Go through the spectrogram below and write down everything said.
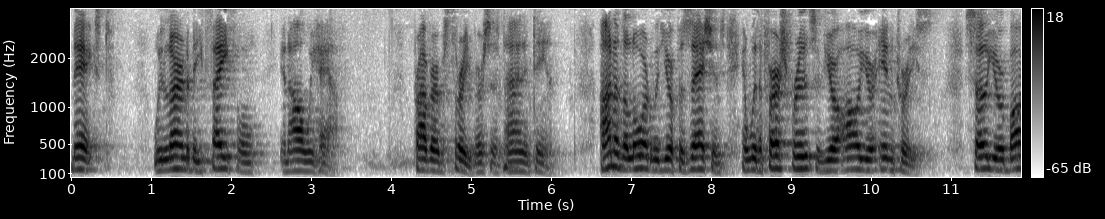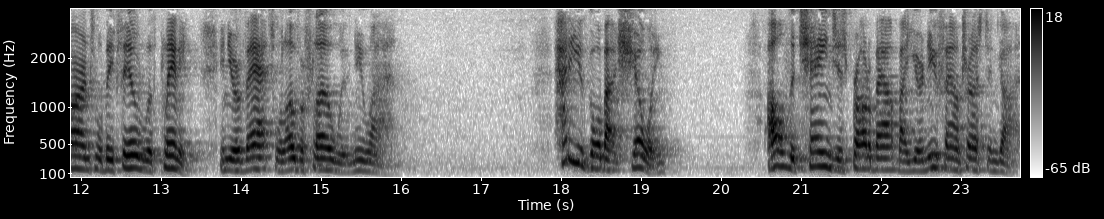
Next, we learn to be faithful in all we have. Proverbs 3, verses 9 and 10. Honor the Lord with your possessions and with the first fruits of your, all your increase. So your barns will be filled with plenty, and your vats will overflow with new wine. How do you go about showing all the changes brought about by your newfound trust in God?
